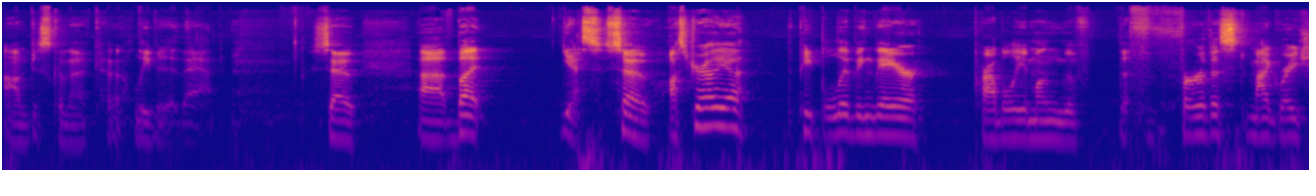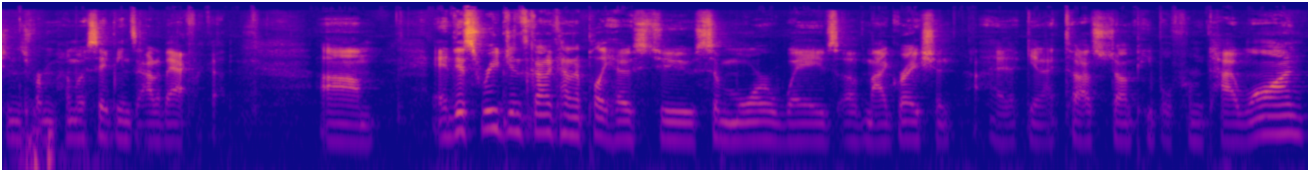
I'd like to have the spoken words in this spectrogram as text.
I'm just to kind of leave it at that. So, uh, but yes, so Australia, the people living there, probably among the, the furthest migrations from Homo sapiens out of Africa. Um, and this region's going to kind of play host to some more waves of migration. I, again, I touched on people from Taiwan.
